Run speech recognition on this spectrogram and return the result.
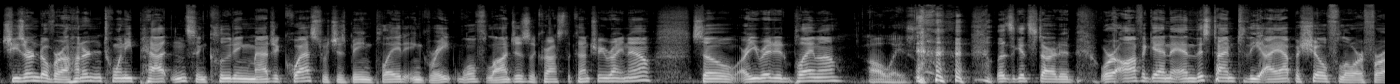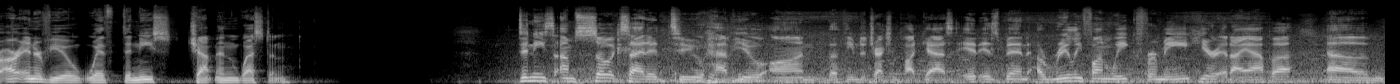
She's earned over 120 patents, including MagiQuest, which is being played in Great Wolf Lodges across the country right now. So, are you ready to play, Mel? Always. Let's get started. We're off again, and this time to the IAAPA show floor for our interview with Denise Chapman Weston. Denise, I'm so excited to have you on the Themed Attraction podcast. It has been a really fun week for me here at IAAPA um,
